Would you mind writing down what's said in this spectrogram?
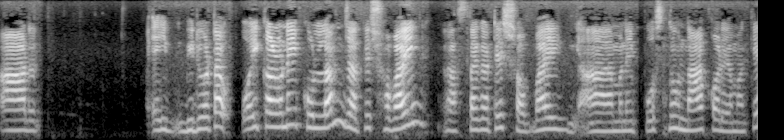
আর এই ভিডিওটা ওই কারণেই করলাম যাতে সবাই রাস্তাঘাটে সবাই মানে প্রশ্ন না করে আমাকে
